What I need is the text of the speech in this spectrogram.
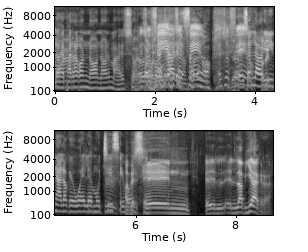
los espárragos no, Norma, eso. Eso es feo, eso es feo. Eso es Ya. feo. Eso es la orina lo que huele muchísimo. A ver, sí. eh, el- la Viagra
